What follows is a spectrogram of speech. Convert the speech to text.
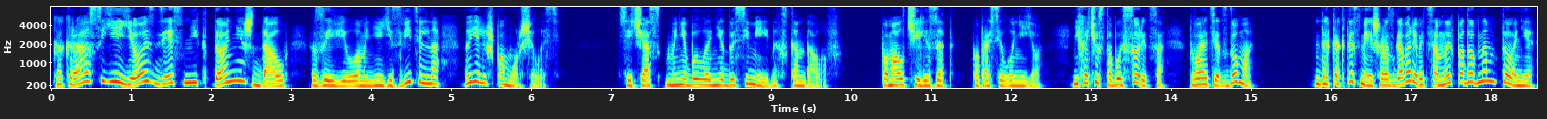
«Как раз ее здесь никто не ждал», — заявила мне язвительно, но я лишь поморщилась. Сейчас мне было не до семейных скандалов. «Помолчи, Лизет», — попросил у нее. «Не хочу с тобой ссориться. Твой отец дома?» «Да как ты смеешь разговаривать со мной в подобном тоне?»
